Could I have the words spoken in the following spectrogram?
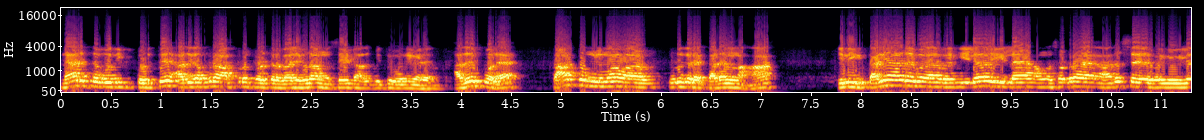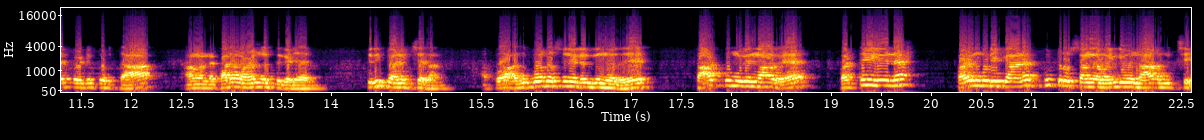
நேரத்தை ஒதுக்கி கொடுத்து அதுக்கப்புறம் அப்புறப்படுத்துற வேலையை கூட அவங்க செய்யட்டும். அதை பத்தி ஒண்ணு கிடையாது. அதே போல காட்டு மூலியமா கொடுக்குற கடன்லாம் இன்னைக்கு தனியார் வ- வங்கியிலோ இல்ல அவங்க சொல்ற அரசு வங்கியிலோ போயிட்டு கொடுத்தா அவங்க அந்த கடன் வழங்குறது கிடையாது. திருப்பி அனுப்பிச்சிடறாங்க அப்போ அது போன்ற சூழ்நிலை இருக்கும்போது காட்டு மூலியமாக பட்டியலின பழங்குடிக்கான கூட்டுறவு சங்கம் வங்கி ஒன்று ஆரம்பிச்சு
